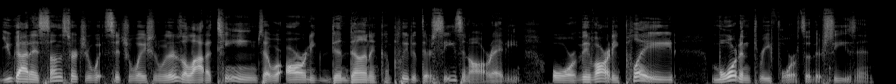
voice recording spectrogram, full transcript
you got in some situa- situation where there's a lot of teams that were already done done and completed their season already, or they've already played more than three fourths of their season.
